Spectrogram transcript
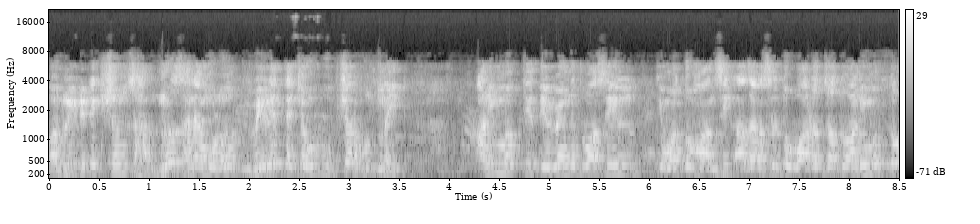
अर्ली डिटेक्शन झा न झाल्यामुळं वेळेत त्याच्यावर उपचार होत नाही आणि मग ते दिव्यांगत्व असेल किंवा तो मानसिक आजार असेल तो वाढत जातो आणि मग तो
